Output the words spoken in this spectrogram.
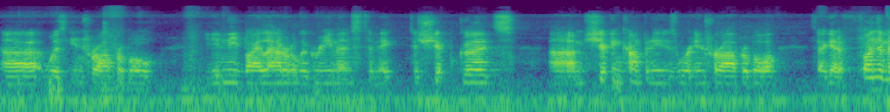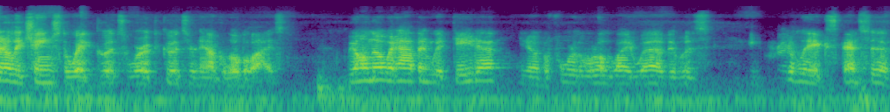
uh, was interoperable. You didn't need bilateral agreements to make to ship goods. Um, shipping companies were interoperable. So again, it fundamentally changed the way goods worked. Goods are now globalized. We all know what happened with data. You know, before the World Wide Web, it was incredibly expensive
